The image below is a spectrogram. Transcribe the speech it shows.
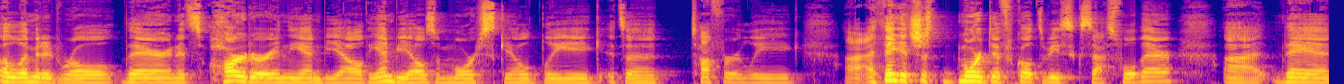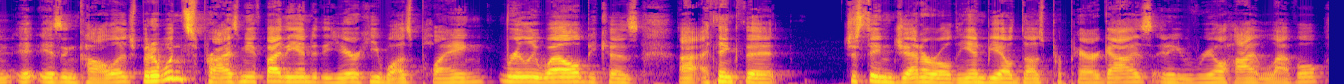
a limited role there, and it's harder in the NBL. The NBL is a more skilled league. It's a tougher league. Uh, I think it's just more difficult to be successful there uh, than it is in college. But it wouldn't surprise me if by the end of the year he was playing really well because uh, I think that just in general, the NBL does prepare guys at a real high level,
